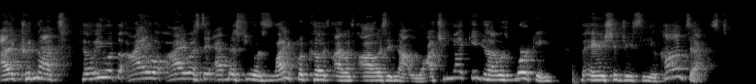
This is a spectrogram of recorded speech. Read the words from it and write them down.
I could not tell you what the Iowa, Iowa State atmosphere was like because I was obviously not watching that game because I was working the ASU GCU contest.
